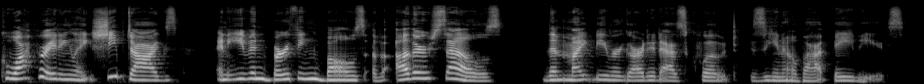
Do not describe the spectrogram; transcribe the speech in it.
cooperating like sheepdogs, and even birthing balls of other cells that might be regarded as, quote, xenobot babies.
